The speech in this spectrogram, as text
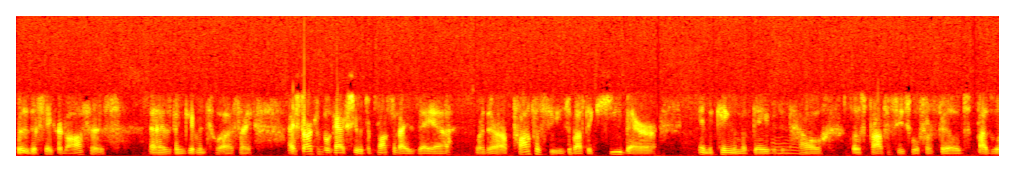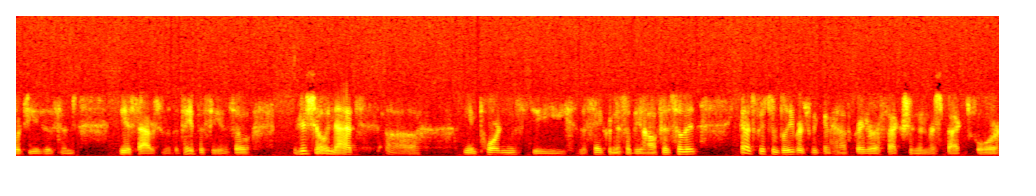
really the sacred office that has been given to us. I I start the book actually with the prophet Isaiah, where there are prophecies about the key bearer in the kingdom of David and how those prophecies were fulfilled by the Lord Jesus and the establishment of the papacy. And so we're just showing that uh, the importance, the the sacredness of the office, so that you know, as Christian believers we can have greater affection and respect for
